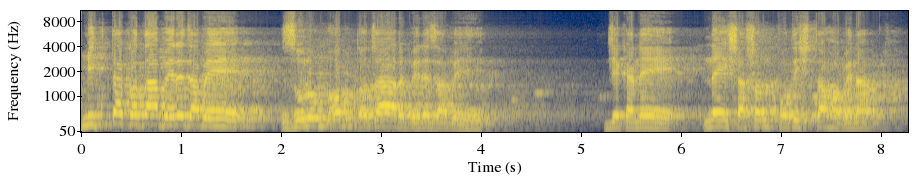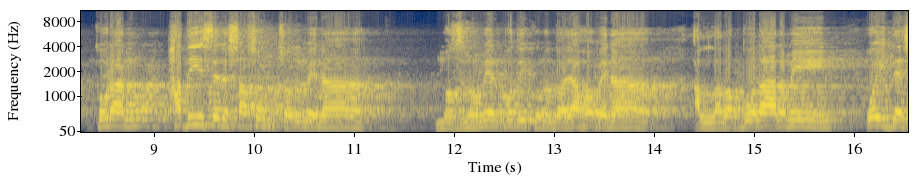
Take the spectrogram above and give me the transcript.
মিথ্যা কথা বেড়ে যাবে, জুলুম, অত্যাচার বেড়ে যাবে। যেখানে নেই শাসন, প্রতিষ্ঠা হবে না। কোরআন, হাদিসের শাসন চলবে না। মজলুমের প্রতি কোনো দয়া হবে না। আল্লাহ রব্বুল আলমিন ওই দেশ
